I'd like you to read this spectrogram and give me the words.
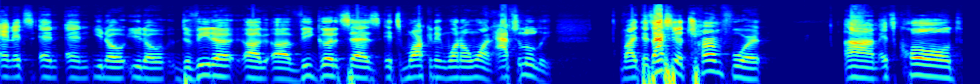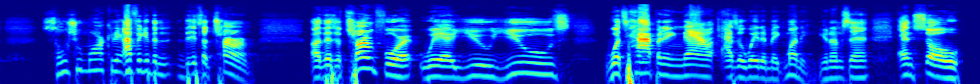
and it's and and you know you know Davida uh, uh, V Good says it's marketing 101. Absolutely, right? There's actually a term for it. Um, it's called social marketing. I forget the. It's a term. Uh, there's a term for it where you use what's happening now as a way to make money. You know what I'm saying? And so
